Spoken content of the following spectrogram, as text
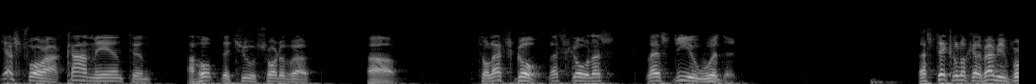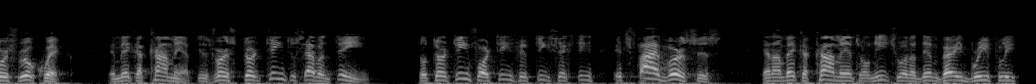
Just for a comment, and I hope that you sort of, uh, uh, so let's go. Let's go. Let's, let's deal with it. Let's take a look at every verse real quick and make a comment. It's verse 13 to 17. So 13, 14, 15, 16. It's five verses, and I'll make a comment on each one of them very briefly.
